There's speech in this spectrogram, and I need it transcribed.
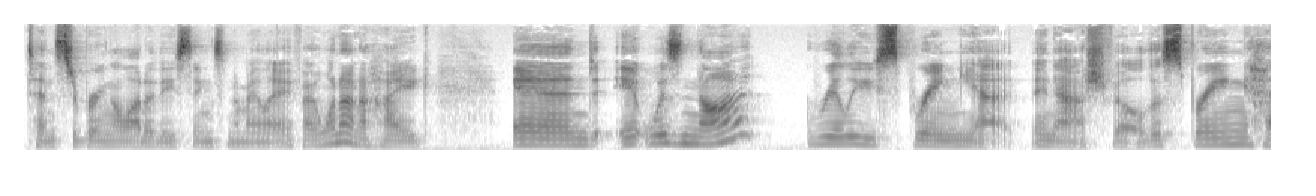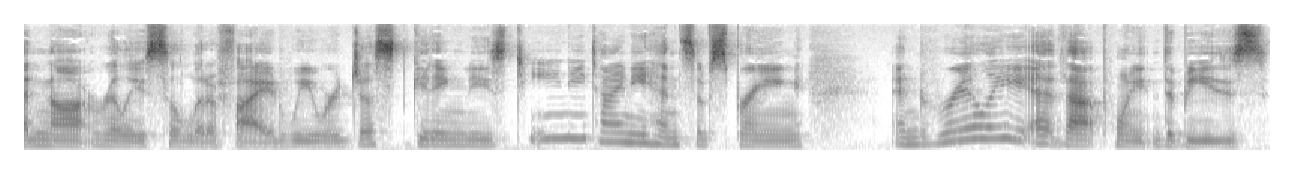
tends to bring a lot of these things into my life. I went on a hike and it was not really spring yet in Asheville. The spring had not really solidified. We were just getting these teeny tiny hints of spring. And really, at that point, the bees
